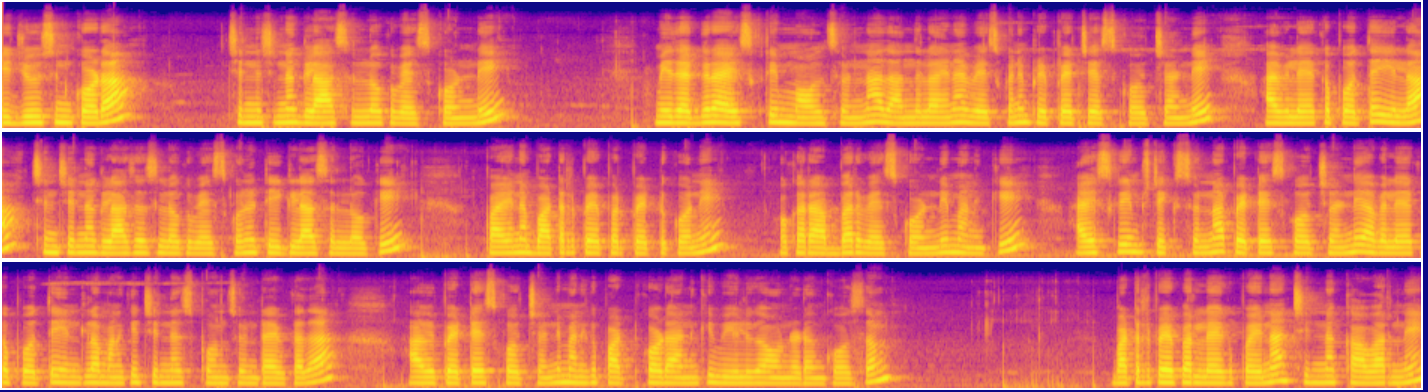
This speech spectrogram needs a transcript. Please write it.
ఈ జ్యూస్ని కూడా చిన్న చిన్న గ్లాసుల్లోకి వేసుకోండి. మీ దగ్గర ఐస్ క్రీమ్ మౌల్స్ ఉన్నా అది అందులో అయినా వేసుకొని ప్రిపేర్ చేసుకోవచ్చండి. అవి లేకపోతే ఇలా చిన్న చిన్న గ్లాసెస్లోకి వేసుకొని టీ గ్లాసుల్లోకి పైన బటర్ పేపర్ పెట్టుకొని ఒక రబ్బర్ వేసుకోండి మనకి. ఐస్ క్రీమ్ స్టిక్స్ ఉన్నా పెట్టేసుకోవచ్చండి. అవి లేకపోతే ఇంట్లో మనకి చిన్న స్పూన్స్ ఉంటాయి కదా అవి పెట్టేసుకోవచ్చండి. మనకి పట్టుకోవడానికి వీలుగా ఉండడం కోసం. బటర్ పేపర్ లేకపోయినా చిన్న కవర్ని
